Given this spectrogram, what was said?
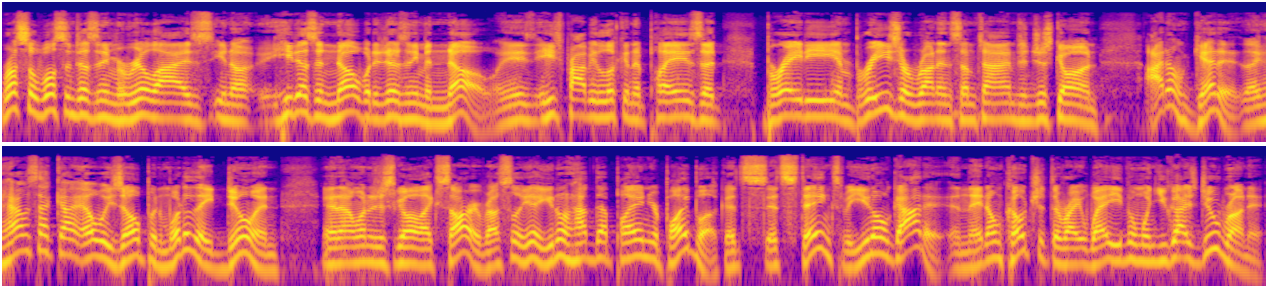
Russell Wilson doesn't even realize, you know, he doesn't know what he doesn't even know. He's, he's, probably looking at plays that Brady and Brees are running sometimes and just going, I don't get it. Like, how is that guy always open? What are they doing? And I want to just go like, sorry, Russell, yeah, you don't have that play in your playbook. It's it stinks, but you don't got it, and they don't coach it the right way, even when you guys do run it.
